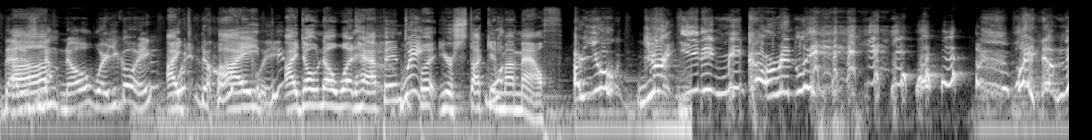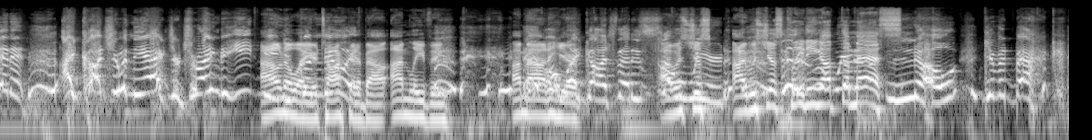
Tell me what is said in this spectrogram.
that is um, not. No, where are you going? I, Wait, no, I, please. I don't know what happened, Wait, but you're stuck in what- my mouth. Are you? You're eating me currently? Wait a minute! I caught you in the act. You're trying to eat me. I don't know You what you're talking it. about. I'm leaving. I'm out of oh here. my gosh, that is so I was just- I was just That cleaning up the mess. No, give it back.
